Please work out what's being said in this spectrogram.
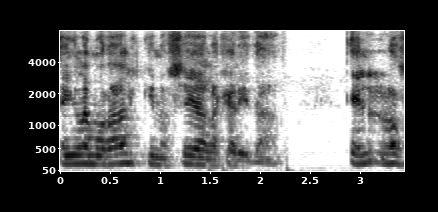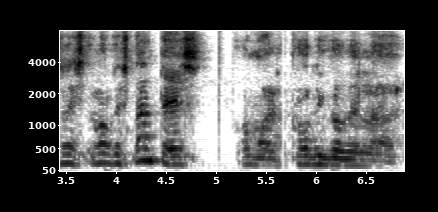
en la moral que no sea la caridad. El, los, los restantes como el código de la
